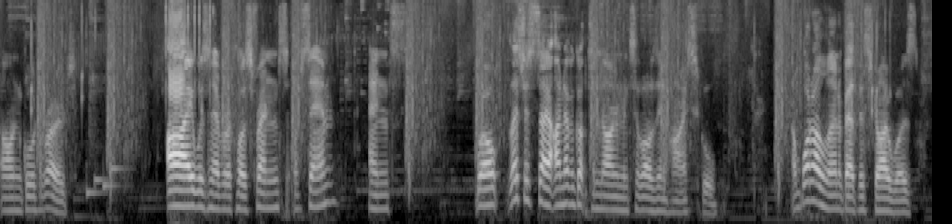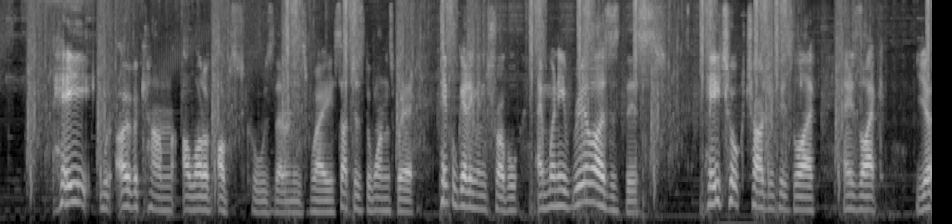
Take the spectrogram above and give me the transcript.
on Gorge Road. I was never a close friend of Sam, and, well, let's just say I never got to know him until I was in high school. And what I learned about this guy was, he would overcome a lot of obstacles that are in his way, such as the ones where people getting in trouble, and when he realizes this, he took charge of his life, and he's like, you,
